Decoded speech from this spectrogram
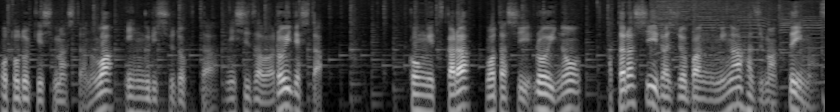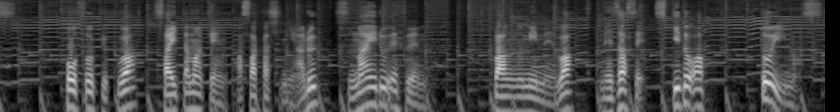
お届けしましたのは、イングリッシュドクター西澤ロイでした。今月から私、ロイの新しいラジオ番組が始まっています。放送局は埼玉県朝霞市にあるスマイル FM。番組名は目指せスキドアップと言います。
